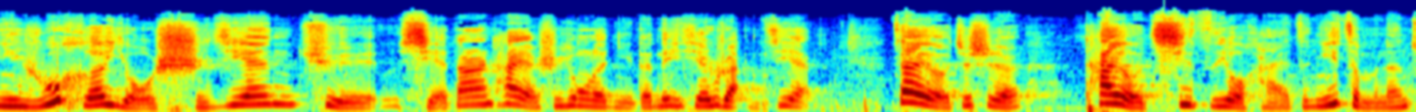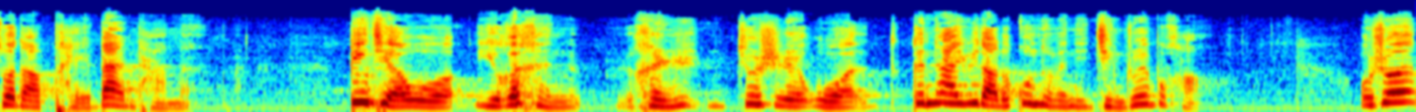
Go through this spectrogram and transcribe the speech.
你如何有时间去写？当然，他也是用了你的那些软件。再有就是，他有妻子有孩子，你怎么能做到陪伴他们？并且我有个很很就是我跟他遇到的共同问题，颈椎不好。我说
